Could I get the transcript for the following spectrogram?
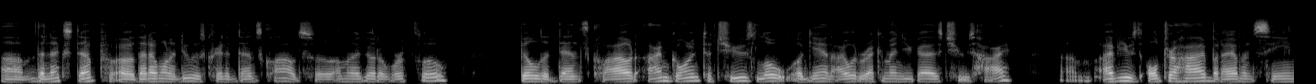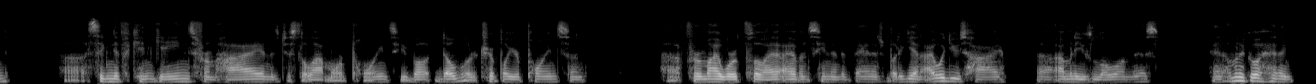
Um, the next step uh, that I want to do is create a dense cloud. So I'm going to go to workflow, build a dense cloud. I'm going to choose low. Again, I would recommend you guys choose high. Um, I've used ultra high, but I haven't seen uh, significant gains from high and it's just a lot more points. You about double or triple your points. And uh, for my workflow, I, I, haven't seen an advantage. But again, I would use high. Uh, I'm going to use low on this. And I'm going to go ahead and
